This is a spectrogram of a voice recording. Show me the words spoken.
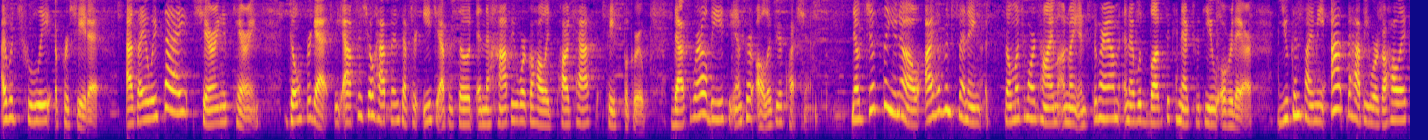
I would truly appreciate it. As I always say, sharing is caring. Don't forget, the after show happens after each episode in the Happy Workaholic podcast Facebook group. That's where I'll be to answer all of your questions. Now, just so you know, I have been spending so much more time on my Instagram and I would love to connect with you over there. You can find me at the Happy Workaholic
